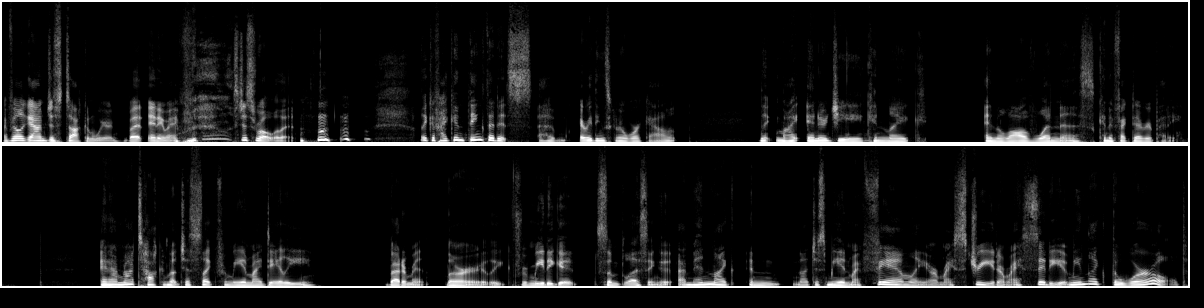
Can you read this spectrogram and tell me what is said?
I feel like I'm just talking weird. But anyway, let's just roll with it. like if I can think that it's, uh, everything's going to work out, like my energy can like, and the law of oneness can affect everybody. And I'm not talking about just like for me in my daily betterment or like for me to get some blessing. I'm in like, and not just me and my family or my street or my city. I mean, like the world.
